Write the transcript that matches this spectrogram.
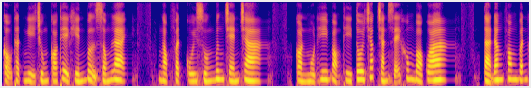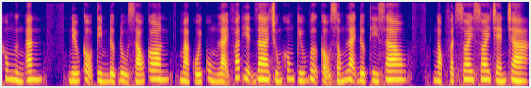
Cậu thật nghĩ chúng có thể khiến vợ sống lại. Ngọc Phật cúi xuống bưng chén trà. Còn một hy vọng thì tôi chắc chắn sẽ không bỏ qua. Tả Đăng Phong vẫn không ngừng ăn. Nếu cậu tìm được đủ 6 con, mà cuối cùng lại phát hiện ra chúng không cứu vợ cậu sống lại được thì sao? Ngọc Phật xoay xoay chén trà.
